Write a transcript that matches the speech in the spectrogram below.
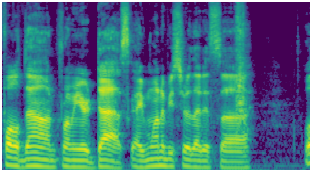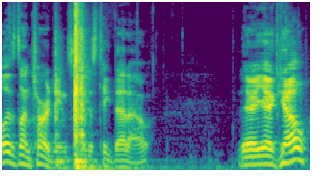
fall down from your desk. I want to be sure that it's uh well it's done charging, so I just take that out. There you go.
